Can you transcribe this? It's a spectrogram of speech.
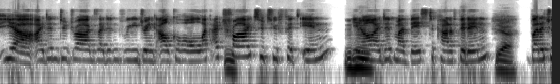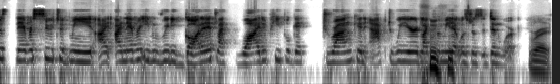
Yeah, I didn't do drugs. I didn't really drink alcohol. Like, I tried mm. to to fit in Mm-hmm. You know, I did my best to kind of fit in. Yeah. But it just never suited me. I, I never even really got it. Like, why do people get drunk and act weird? Like, for me, that was just, it didn't work. Right.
